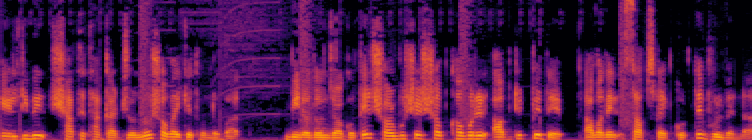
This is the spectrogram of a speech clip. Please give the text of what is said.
এলটিভির সাথে থাকার জন্য সবাইকে ধন্যবাদ। বিনোদন জগতের সর্বশেষ সব খবরের আপডেট পেতে আমাদের সাবস্ক্রাইব করতে ভুলবেন না।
